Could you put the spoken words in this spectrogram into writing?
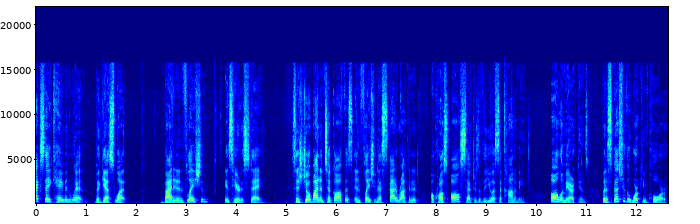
Tax day came and went, but guess what? Biden inflation is here to stay. Since Joe Biden took office, inflation has skyrocketed across all sectors of the U.S. economy. All Americans, but especially the working poor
